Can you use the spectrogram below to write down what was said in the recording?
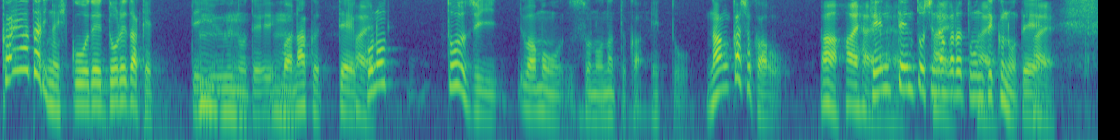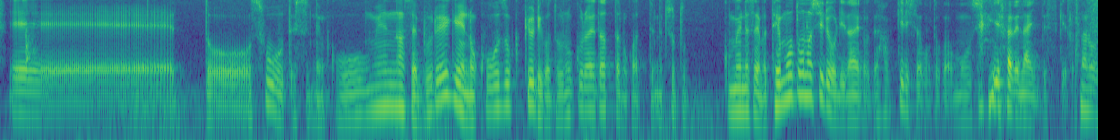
回あたりの飛行でどれだけっていうのではなくて、この当時はもうそのなんていうか、えっと、何箇所かをあはいはいはいはい。点々としながら飛んでいくので、はいはい。えーっとそうですね、ごめんなさい、ブレーゲンの航続距離がどのくらいだったのかっていうのは、ちょっとごめんなさい、今、手元の資料にないので、はっきりしたことが申し上げられないんですけど。なるほ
